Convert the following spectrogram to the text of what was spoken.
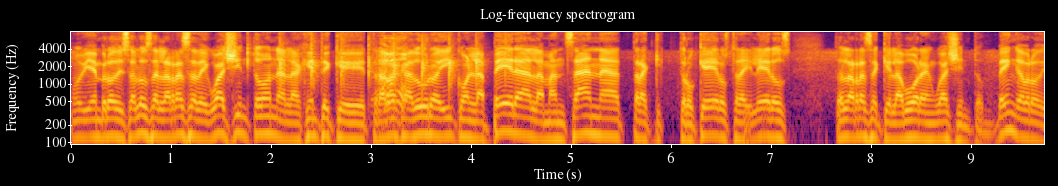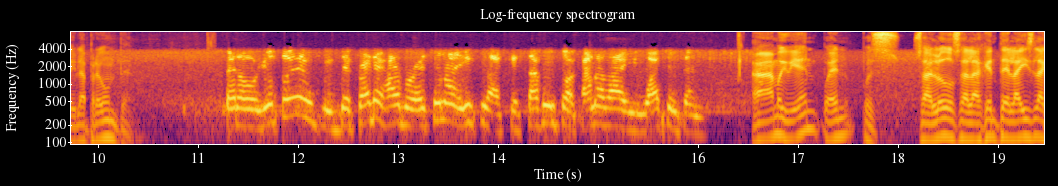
Muy bien, Brody. Saludos a la raza de Washington, a la gente que trabaja duro ahí con la pera, la manzana, troqueros, traileros, toda la raza que labora en Washington. Venga, Brody, la pregunta. Pero yo soy de, Friday Harbor, es una isla que está junto a Canadá y Washington. Ah, muy bien. Bueno, pues saludos a la gente de la isla.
